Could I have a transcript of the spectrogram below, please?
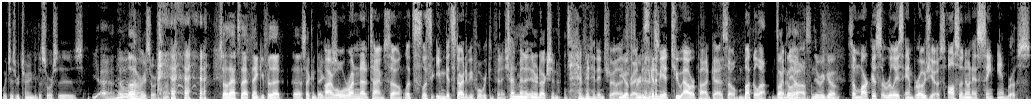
which is returning to the sources. Yeah, I love Resource Mountain. so that's that. Thank you for that uh, second digression. all right well we're running out of time so let's let's even get started before we can finish ten minute introduction. 10 minute intro that's have right three this is going to be a two hour podcast so buckle up it's going to Buckle be up. awesome There we go. So Marcus Aurelius Ambrosius, also known as Saint Ambrose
